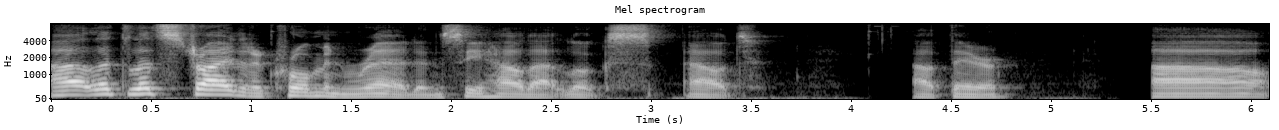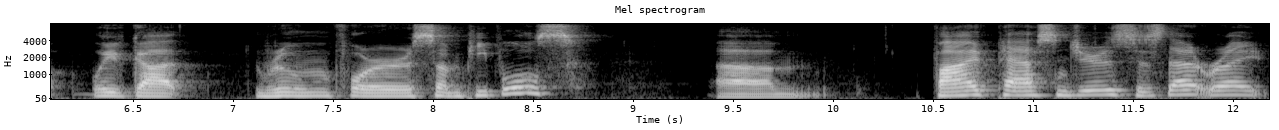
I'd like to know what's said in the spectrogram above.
Uh, let, let's try the chrome and red and see how that looks out out there. Uh, we've got room for some peoples. Um, five passengers, is that right?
